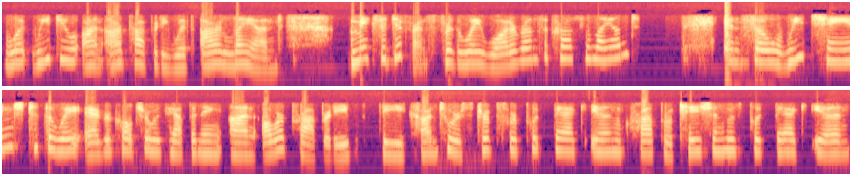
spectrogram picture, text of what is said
what we do on our property with our land makes a difference for the way water runs across the land. And so we changed the way agriculture was happening on our property. The contour strips were put back in, crop rotation was put back in.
